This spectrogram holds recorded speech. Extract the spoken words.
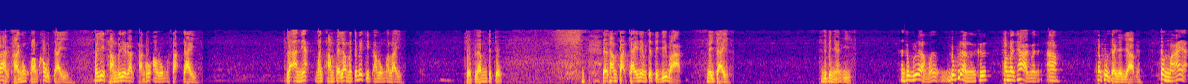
รากฐานของความเข้าใจ ไม่ใช่ทำไปด้วยรากฐานของอารมณ์สะใจ และอันเนี้ยมันทำไปแล้ว มันจะไม่ติดอารมณ์อะไร จบแล้วมันจะจบ แต่ทำสะใจเนี่ยมันจะติดวิบากในใจ มันจะเป็นอย่างนั้นอีกทั้นทุกเรื่องมันทุกเรื่องคือ ธรรมชาติมันอ้าวถ้าพูดจากหยาบๆเนี่ยต้นไม้อะ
